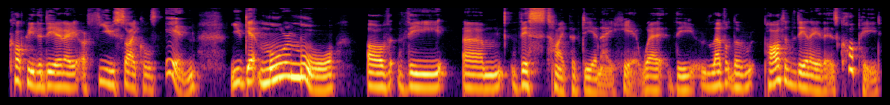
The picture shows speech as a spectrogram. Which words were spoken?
copy the DNA a few cycles in, you get more and more of the um, this type of DNA here, where the level, the part of the DNA that is copied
